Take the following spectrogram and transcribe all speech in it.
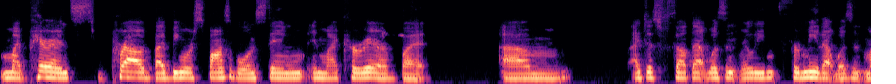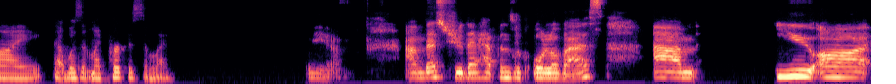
my parents proud by being responsible and staying in my career. But um I just felt that wasn't really for me, that wasn't my that wasn't my purpose in life. Yeah, um, that's true. That happens with all of us. Um, you are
